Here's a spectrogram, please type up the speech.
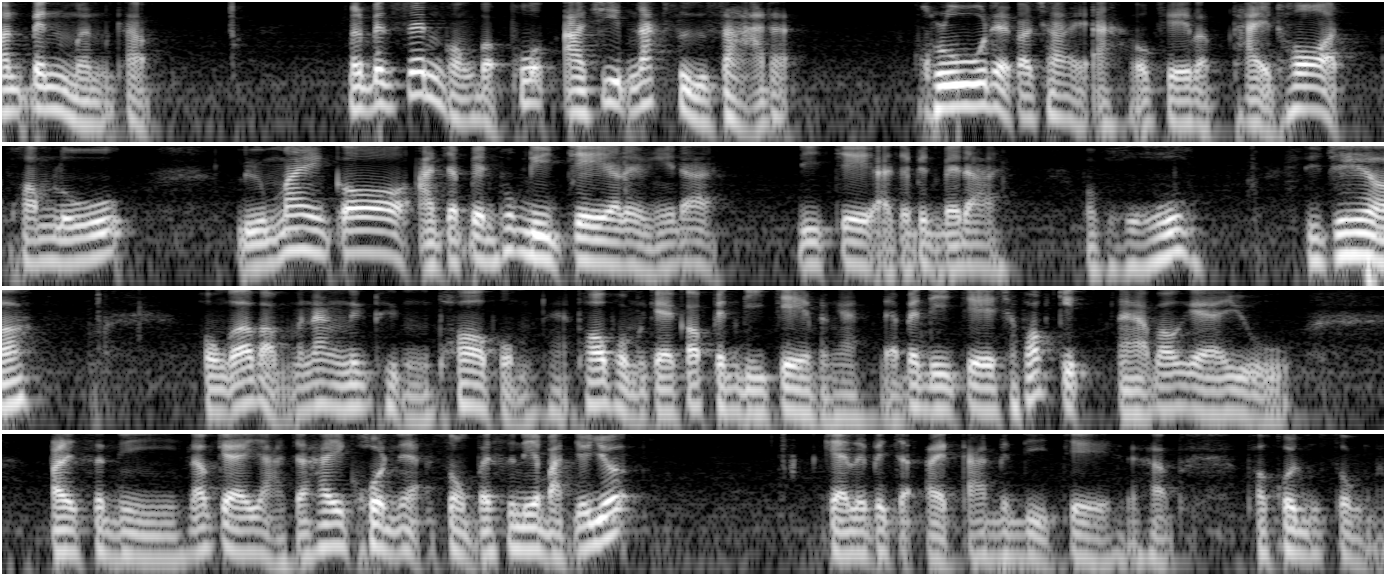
มันเป็นเหมือนกับ มันเป็นเส้นของแบบพวกอาชีพนักสื่อสารอะครูเนี่ยก็ใช่อะโอเค แบบถ่ายทอดความรู้ หรือไม่ก็อาจจะเป็นพวกดีเจอะไรอย่างนี้ได้ดีเจอาจจะเป็นไปได้แบบโหดีเจเหรอผมก็แบบมานั่งนึกถึงพ่อผมนะพ่อผมแกก็เป็นดีเจเหมือนกันแต่เป็นดีเจเฉพาะกิจนะครับเพราะแกอยู่ไปรษณีย์แล้วแกอยากจะให้คนเนี่ยส่งไปรษณียบัตรเยอะ แกเลยไปจัดรายการเป็นดีเจนะครับพอคนส่งป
